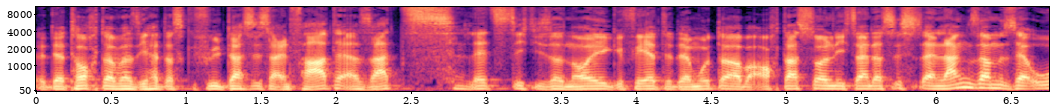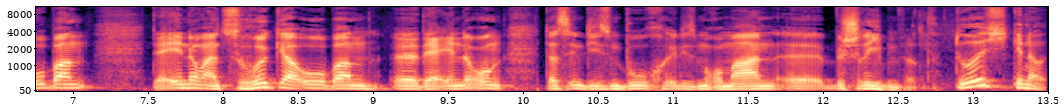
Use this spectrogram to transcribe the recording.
der Tochter, weil sie hat das Gefühl, das ist ein Vaterersatz, letztlich dieser neue Gefährte der Mutter. Aber auch das soll nicht sein. Das ist ein langsames Erobern der Erinnerung, ein Zurückerobern äh, der Erinnerung, das in diesem Buch, in diesem Roman äh, beschrieben wird. durch, genau,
